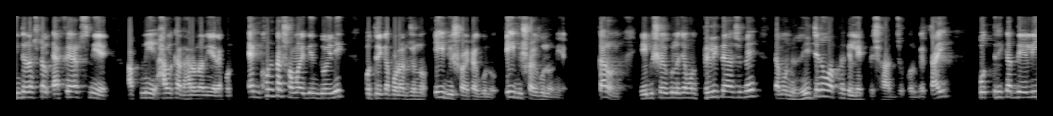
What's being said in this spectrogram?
ইন্টারন্যাশনাল অ্যাফেয়ার্স নিয়ে আপনি হালকা ধারণা নিয়ে রাখুন। এক ঘণ্টা সময় দিন দৈনিক পত্রিকা পড়ার জন্য। এই বিষয়টা গুলো, এই বিষয়গুলো নিয়ে। কারণ এই বিষয়গুলো যেমন প্রিলিতে আসবে, তেমন রিটেনেও আপনাকে লিখতে সাহায্য করবে। তাই পত্রিকা ডেইলি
